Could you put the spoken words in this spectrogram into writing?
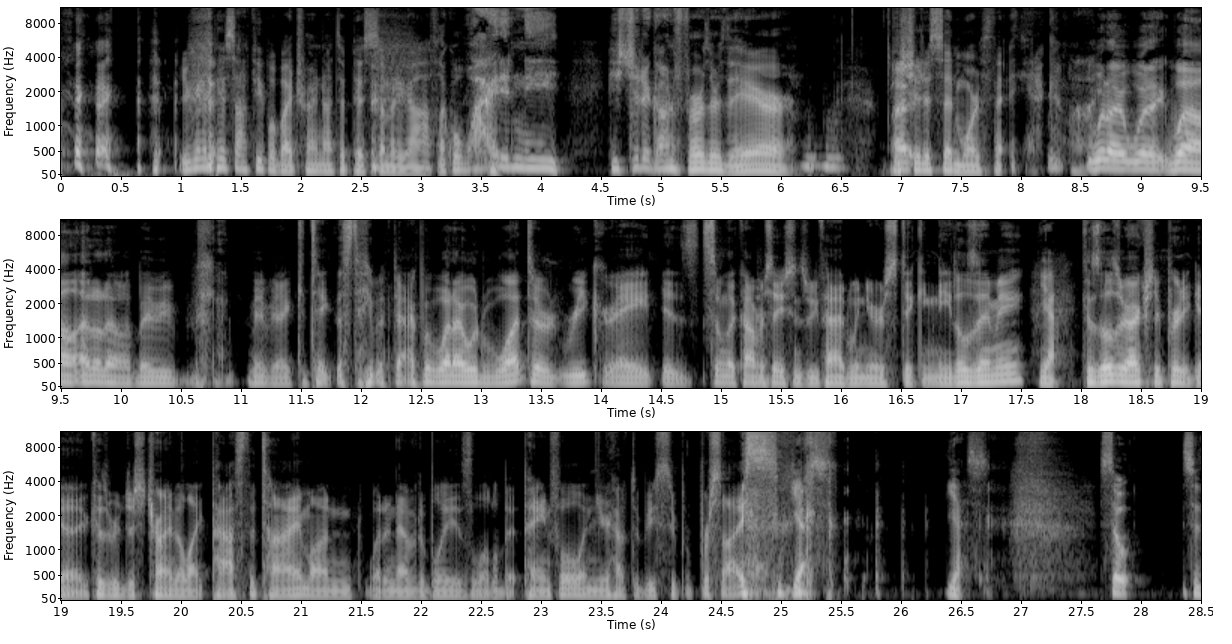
you're going to piss off people by trying not to piss somebody off. Like, well, why didn't he? He should have gone further there. He I- should have said more things. Yeah, come on. What I would, well, I don't know. Maybe, maybe I could take the statement back. But what I would want to recreate is some of the conversations we've had when you're sticking needles in me. Yeah. because those are actually pretty good because we're just trying to like pass the time on what inevitably is a little bit painful and you have to be super precise Yes. yes. So, so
